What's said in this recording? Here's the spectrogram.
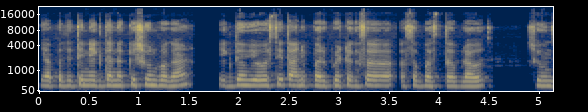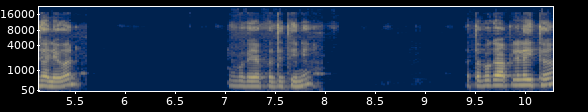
या पद्धतीने एकदा नक्की शिवून बघा. एकदम व्यवस्थित आणि परफेक्ट असं असं बसतं ब्लाऊज शिवून झाल्यावर. बघा या पद्धतीने. आता बघा आपल्याला इथं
